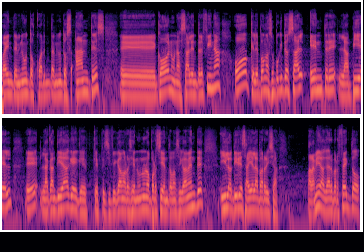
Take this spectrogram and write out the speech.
20 minutos, 40 minutos antes, eh, con una sal entre fina, o que le pongas un poquito de sal entre la piel, eh, la cantidad que, que- que especificamos recién, un 1% básicamente, y lo tires ahí a la parrilla. Para mí va a quedar perfecto.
